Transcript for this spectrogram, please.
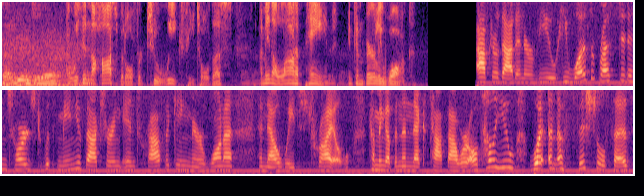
I was in the hospital for two weeks, he told us. I'm in a lot of pain and can barely walk. After that interview, he was arrested and charged with manufacturing and trafficking marijuana and now waits trial. Coming up in the next half hour, I'll tell you what an official says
